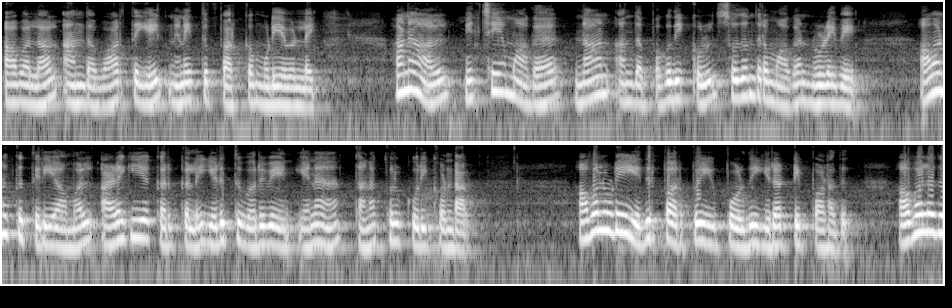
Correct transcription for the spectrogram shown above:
அவளால் அந்த வார்த்தையை நினைத்து பார்க்க முடியவில்லை. ஆனால் நிச்சயமாக நான் அந்த பகுதிக்குள் சுதந்திரமாக நுழைவேன். அவனுக்கு தெரியாமல் அழகிய கற்களை எடுத்து வருவேன் என தனக்குள் கூறிக்கொண்டாள். அவளுடைய எதிர்பார்ப்பு இப்பொழுது இரட்டிப்பானது. அவளது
